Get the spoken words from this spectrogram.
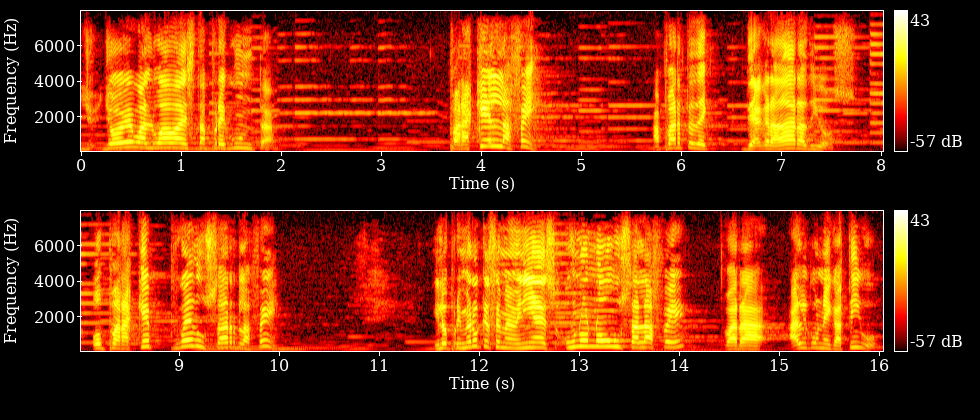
Yo, evaluaba esta pregunta. ¿Para qué es la fe? Aparte de, de agradar a Dios. ¿O para qué puedo usar la fe? Y lo primero que se me venía es, uno no usa la fe para algo negativo.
